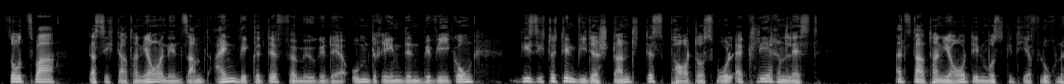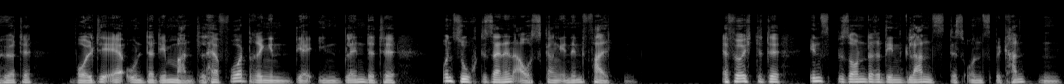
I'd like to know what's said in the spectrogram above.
so zwar, dass sich D'Artagnan in den Samt einwickelte, vermöge der umdrehenden Bewegung, die sich durch den Widerstand des Porthos wohl erklären lässt. Als D'Artagnan den Musketier fluchen hörte, wollte er unter dem Mantel hervordringen, der ihn blendete, und suchte seinen Ausgang in den Falten. Er fürchtete, insbesondere den Glanz des uns bekannten,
